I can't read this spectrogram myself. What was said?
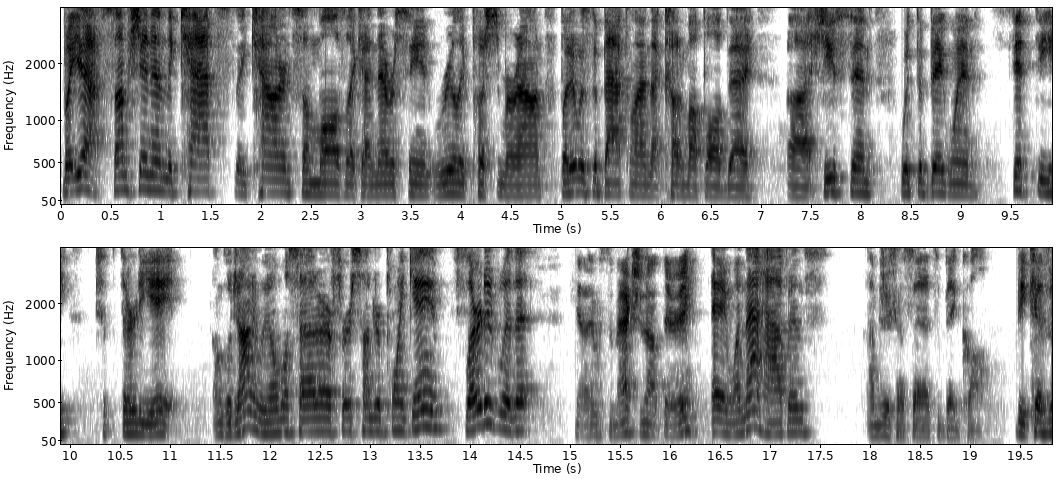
but yeah, Sumsion and the Cats, they countered some mauls like I'd never seen, really pushed them around. But it was the back line that cut them up all day. Uh, Houston with the big win, 50 to 38. Uncle Johnny, we almost had our first 100 point game, flirted with it. Yeah, there was some action out there, eh? Hey, when that happens, I'm just going to say that's a big call. Because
